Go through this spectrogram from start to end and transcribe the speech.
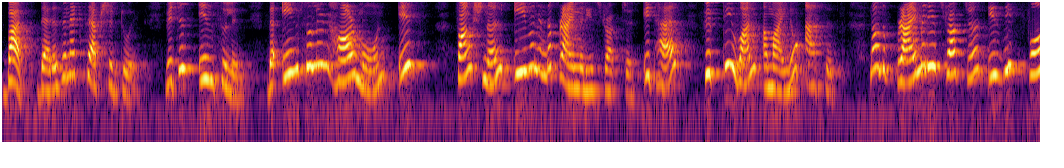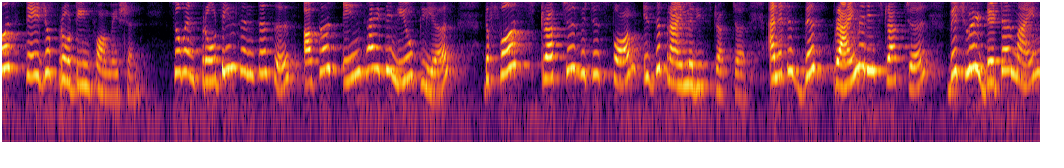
but there is an exception to it which is insulin. The insulin hormone is functional even in the primary structure. It has 51 amino acids. Now the primary structure is the first stage of protein formation. So when protein synthesis occurs inside the nucleus, the first structure which is formed is the primary structure and it is this primary structure which will determine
